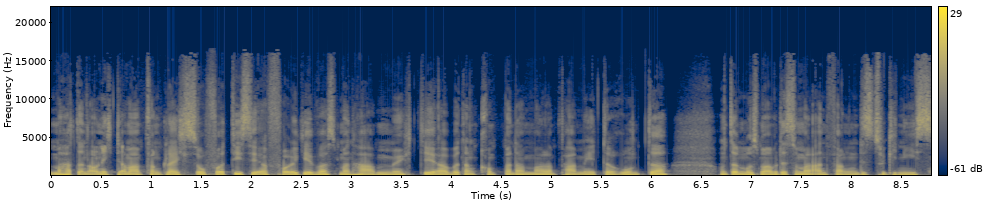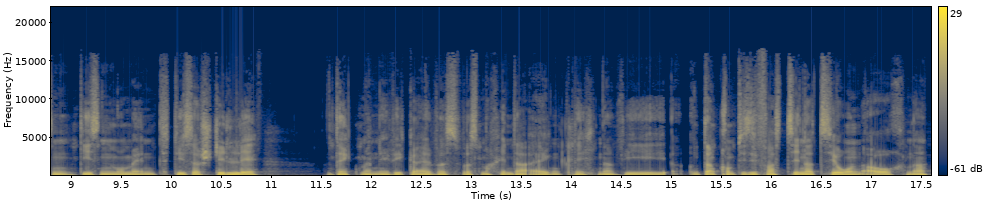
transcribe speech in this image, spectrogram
man hat dann auch nicht am Anfang gleich sofort diese Erfolge, was man haben möchte, aber dann kommt man dann mal ein paar Meter runter und dann muss man aber das einmal anfangen, das zu genießen, diesen Moment, dieser Stille. Und denkt man, nee, wie geil, was, was mache ich denn da eigentlich? Ne? Wie, und dann kommt diese Faszination auch. Ne?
